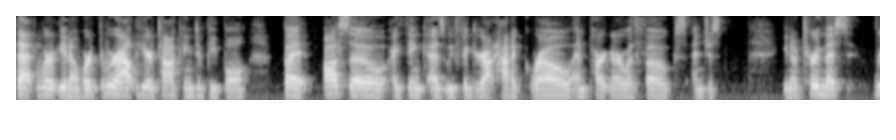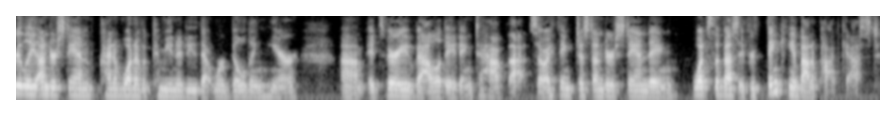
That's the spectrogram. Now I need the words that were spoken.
that we're you know we're we're out here talking to people, but also I think as we figure out how to grow and partner with folks and just you know turn this really understand kind of what of a community that we're building here um, it's very validating to have that. So I think just understanding what's the best if you're thinking about a podcast.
